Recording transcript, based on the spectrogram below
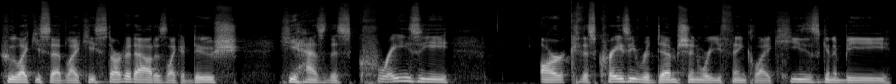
who, like you said, like he started out as like a douche. He has this crazy arc, this crazy redemption where you think like he's going to be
